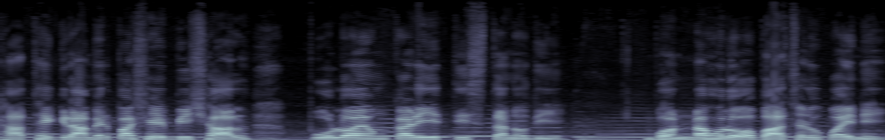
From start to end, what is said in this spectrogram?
সাথে গ্রামের পাশে বিশাল প্রলয়ঙ্কারী তিস্তা নদী। বন্যা হলো বাঁচার উপায় নেই।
